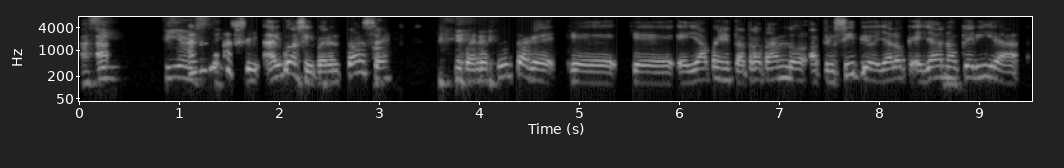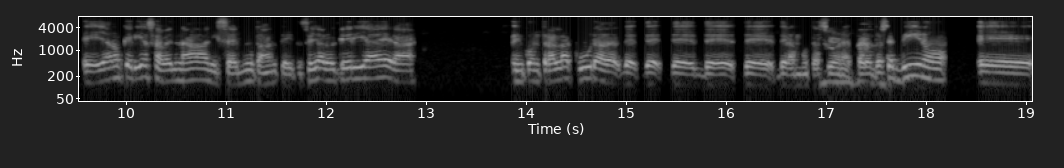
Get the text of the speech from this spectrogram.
Así. Ah, fear algo state. Así, algo así, pero entonces, pues resulta que, que, que, ella pues está tratando, al principio ella lo que ella no quería, ella no quería saber nada ni ser mutante, entonces ella lo que quería era encontrar la cura de, de, de, de las mutaciones. Pero entonces vino eh,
